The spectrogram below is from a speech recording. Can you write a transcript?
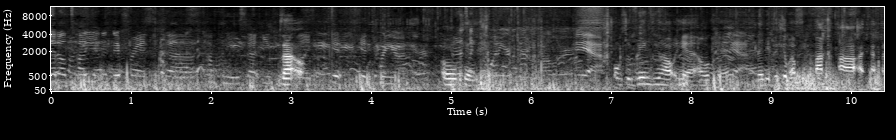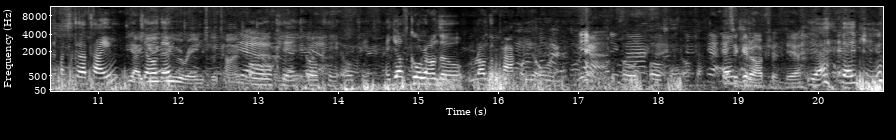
it'll tell you the different uh, companies that you can That- like, get, get to bring you out here. Okay. Twenty or thirty dollars. Yeah. Oh, to bring you out here. Okay. Yeah. And then you pick them up back uh, at at a particular time. Yeah, Tell you, them. you arrange the time. Yeah. Okay, okay, okay. And just go around the around the park on your own. Yeah, Oh, exactly. okay, okay. Yeah, It's a good you. option, yeah. Yeah, thank you.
